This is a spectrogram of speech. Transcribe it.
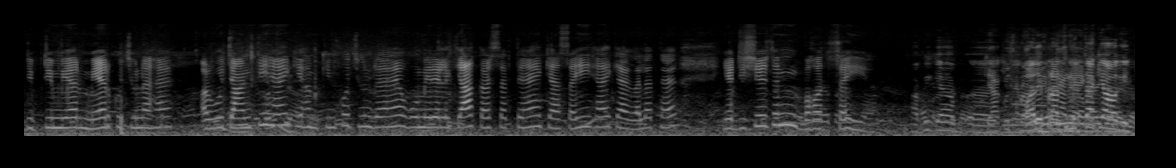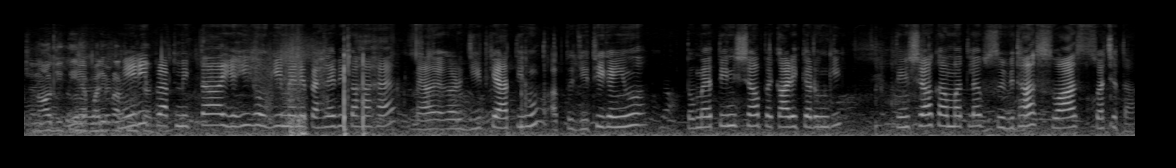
डिप्टी मेयर मेयर को चुना है और वो जानती हैं कि हम किनको चुन रहे हैं वो मेरे लिए क्या कर सकते हैं क्या सही है क्या गलत है ये डिसीज़न बहुत सही है। अभी क्या क्या पहली प्राथमिकता क्या होगी? चुनाव जीती है पहली मेरी प्राथमिकता प्राथमिकता यही होगी मैंने पहले भी कहा है मैं अगर जीत के आती हूँ अब तो जीत ही गई हूँ तो मैं तीन सौ पे कार्य करूँगी। तीन सौ का मतलब सुविधा स्वास्थ्य स्वच्छता।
